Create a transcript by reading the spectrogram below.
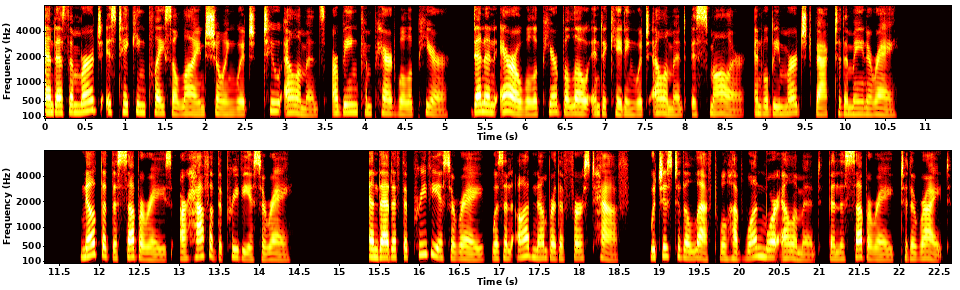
and as the merge is taking place a line showing which two elements are being compared will appear, then an arrow will appear below indicating which element is smaller and will be merged back to the main array. Note that the subarrays are half of the previous array. And that if the previous array was an odd number the first half, which is to the left will have one more element than the subarray to the right.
